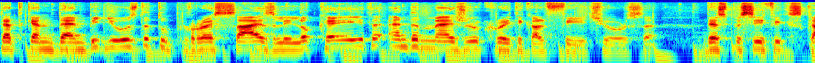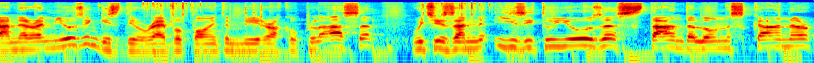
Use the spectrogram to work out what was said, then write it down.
that can then be used to precisely locate and measure critical features, the specific scanner I'm using is the RevoPoint Miraco Plus, which is an easy-to-use, standalone scanner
